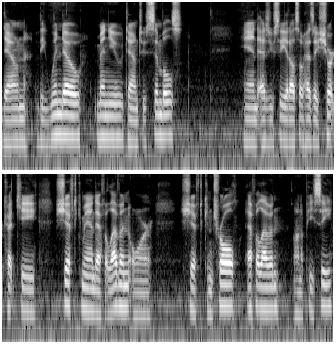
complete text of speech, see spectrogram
down the window menu down to symbols. And as you see, it also has a shortcut key, Shift Command F11 or Shift Control F11 on a PC.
